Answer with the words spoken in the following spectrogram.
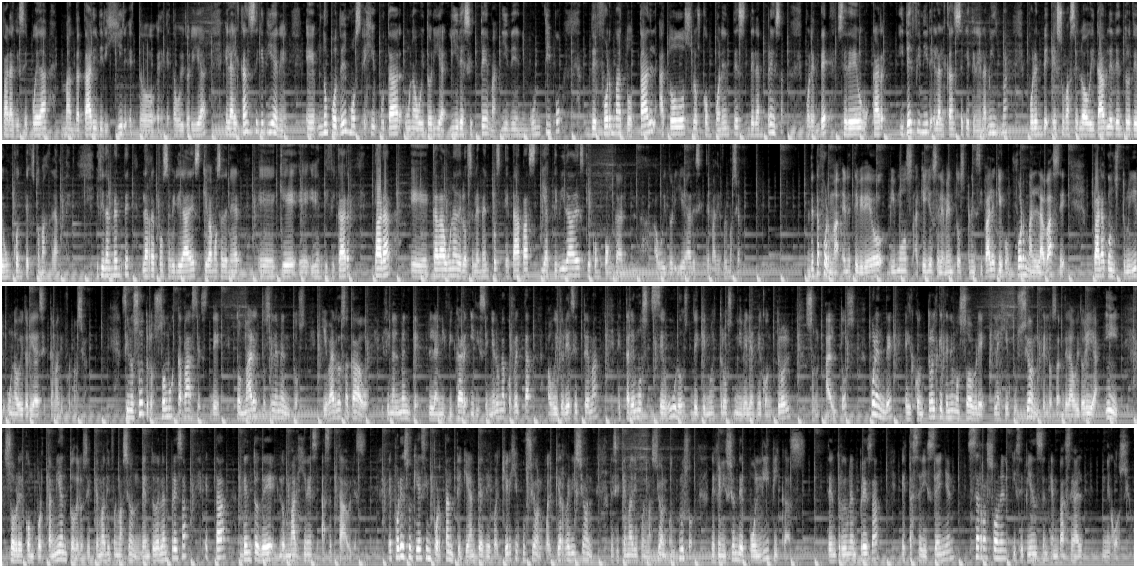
para que se pueda mandatar y dirigir esto, esta auditoría, el alcance que tiene. Eh, no podemos ejecutar una auditoría ni de sistema ni de ningún tipo de forma total a todos los componentes de la empresa. Por ende, se debe buscar y definir el alcance que tiene la misma, por ende eso va a ser lo auditable dentro de un contexto más grande. Y finalmente, las responsabilidades que vamos a tener eh, que eh, identificar para eh, cada uno de los elementos, etapas y actividades que compongan la auditoría de sistemas de información. De esta forma, en este video vimos aquellos elementos principales que conforman la base para construir una auditoría de sistemas de información. Si nosotros somos capaces de tomar estos elementos, llevarlos a cabo y finalmente planificar y diseñar una correcta auditoría de sistema, estaremos seguros de que nuestros niveles de control son altos. Por ende, el control que tenemos sobre la ejecución de, de la auditoría y sobre el comportamiento de los sistemas de información dentro de la empresa está dentro de los márgenes aceptables. Es por eso que es importante que antes de cualquier ejecución, cualquier revisión de sistemas de información o incluso definición de políticas dentro de una empresa, estas se diseñen, se razonen y se piensen en base al negocio.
